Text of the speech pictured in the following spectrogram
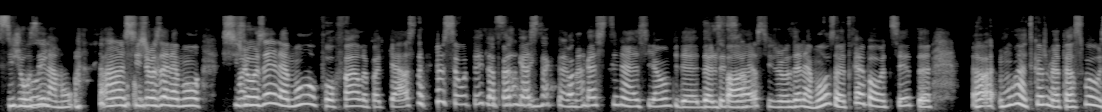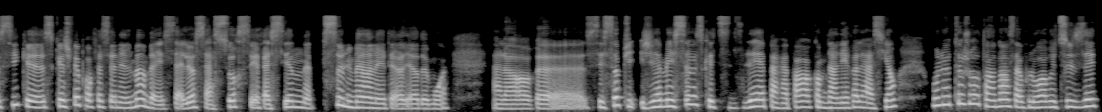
si j'osais l'amour. ah, si j'osais l'amour. Si j'osais l'amour pour faire le podcast, sauter de la procrastination puis de, de le faire. Si j'osais l'amour, c'est un très bon titre. Ah, moi, en tout cas, je m'aperçois aussi que ce que je fais professionnellement, ben, ça a sa source, ses racines absolument à l'intérieur de moi. Alors, euh, c'est ça. Puis j'aimais ça, ce que tu disais par rapport, comme dans les relations, on a toujours tendance à vouloir utiliser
